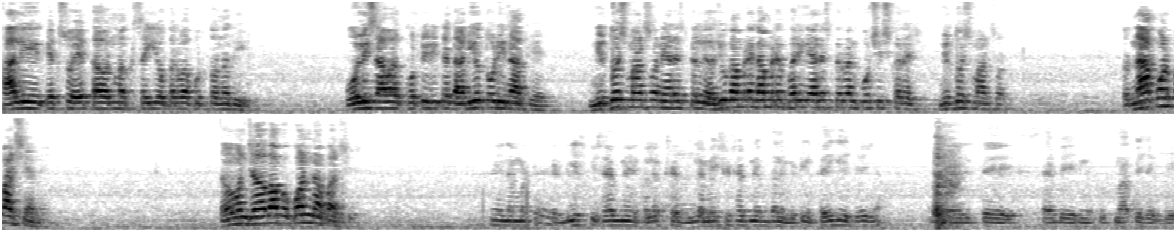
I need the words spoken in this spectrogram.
ખાલી એકસો એકાવનમાં સહીઓ કરવા પૂરતો નથી. પોલીસ આવા ખોટી રીતે ગાડીઓ તોડી નાખે. નિર્દોષ માણસોને એરેસ્ટ કરી લે. હજુ ગામડે ગામડે ફરીને એરેસ્ટ કરવાની કોશિશ કરે છે. નિર્દોષ માણસો. તો ના કોણ પાડશે એને? તમે મને જવાબ આપો, કોણ ના પાડશે? એના માટે ડીએસપી સાહેબને, કલેક્ટર જિલ્લા મેજિસ્ટ્રેટ સાહેબને બધાની મિટિંગ થઈ ગઈ છે અહીંયા. એ રીતે સાહેબે એમને સૂચના આપી છે કે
